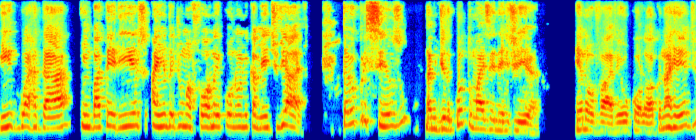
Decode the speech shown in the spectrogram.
e guardar em baterias ainda de uma forma economicamente viável. Então eu preciso, na medida quanto mais energia renovável eu coloco na rede,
